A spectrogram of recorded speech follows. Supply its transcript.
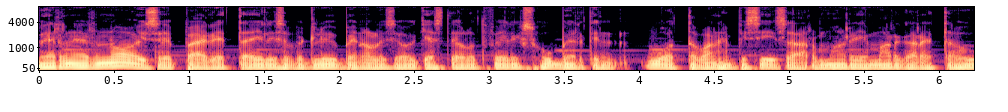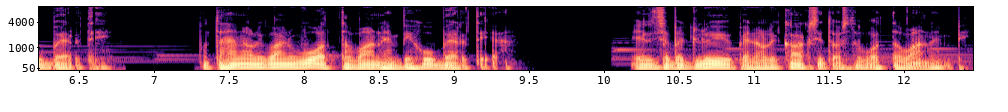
Werner Nois epäili, että Elisabeth Lyben olisi oikeasti ollut Felix Hubertin vuotta vanhempi sisar Marie Margareta Huberti, mutta hän oli vain vuotta vanhempi Hubertia. Elisabeth Lyben oli 12 vuotta vanhempi.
